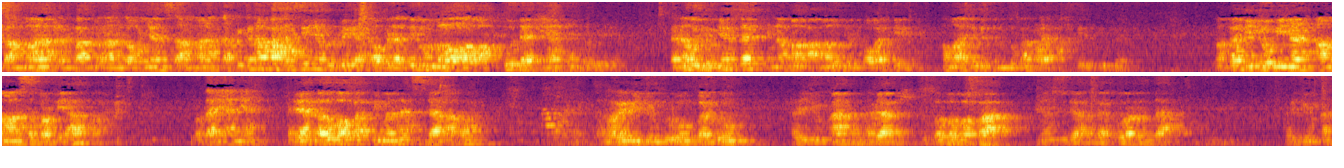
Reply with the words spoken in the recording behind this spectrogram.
sama, tempat merantaunya sama, tapi kenapa hasilnya berbeda? Oh berarti mengelola waktu dan niatnya berbeda. Karena ujungnya saya nama amal bil khawatir. Amal itu ditentukan oleh akhir juga. Maka di dominan amal seperti apa? Pertanyaannya, ada yang tahu wafat di mana sedang apa? Kemarin di Jumbrung, Bandung, hari Jumat ada bapak-bapak yang sudah agak tua rentak. Hari Jumat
